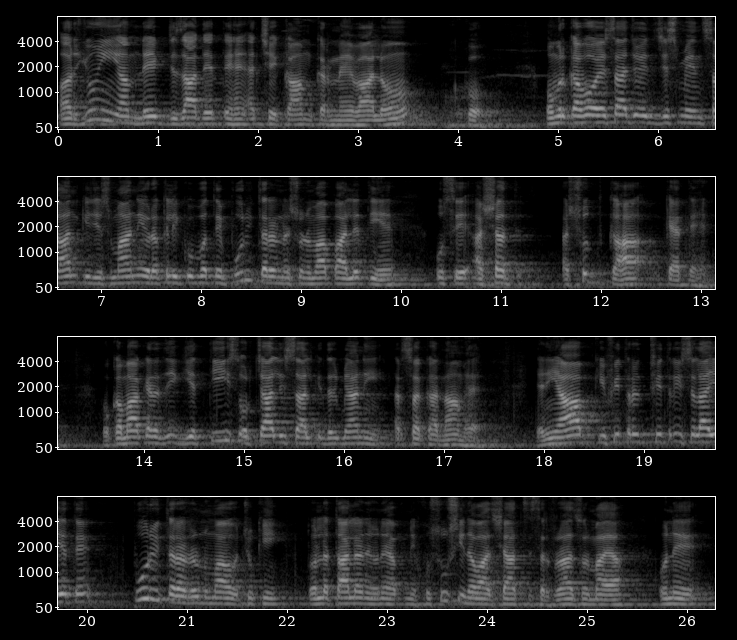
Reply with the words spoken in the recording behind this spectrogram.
اور یوں ہی ہم نیک جزا دیتے ہیں اچھے کام کرنے والوں کو۔ عمر کا وہ ایسا جو جس میں انسان کی جسمانی اور عقلی قوتیں پوری طرح نشو نما پا لیتی ہیں، اسے اشد اشد کہا، کہتے ہیں۔ حکما کے نزدیک یہ تیس اور چالیس سال کے درمیانی عرصہ کا نام ہے۔ یعنی آپ کی فطرت فطری صلاحیتیں پوری طرح رونما ہو چکی۔ تو اللہ تعالیٰ نے انہیں اپنی خصوصی نوازشات سے سرفراز فرمایا۔ انہیں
